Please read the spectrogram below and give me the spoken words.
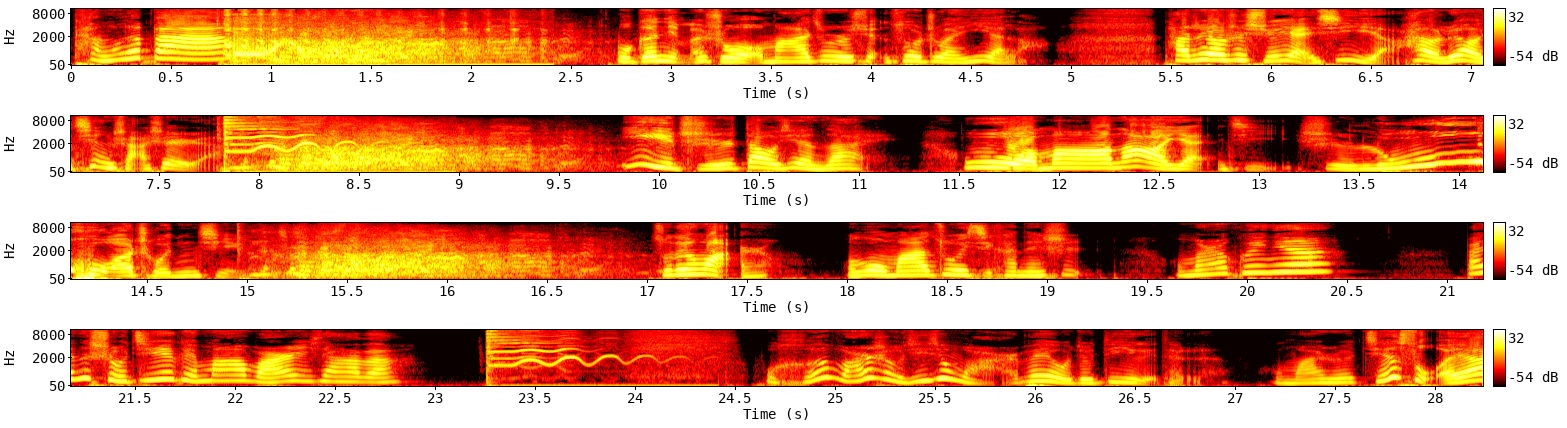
疼了吧？我跟你们说，我妈就是选错专业了。她这要是学演戏呀，还有刘晓庆啥事儿啊？一直到现在，我妈那演技是炉火纯青。昨天晚上，我跟我妈坐一起看电视，我妈说：“闺女，把你的手机给妈玩一下子。”我合玩手机就玩呗，我就递给她了。我妈说：“解锁呀。”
